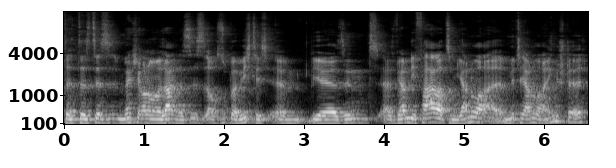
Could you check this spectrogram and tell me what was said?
das, das, möchte ich auch nochmal sagen, das ist auch super wichtig. Ähm, Wir sind, also wir haben die Fahrer zum Januar, äh, Mitte Januar eingestellt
